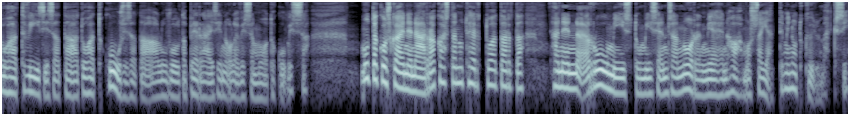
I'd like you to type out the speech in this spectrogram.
1500-1600-luvulta peräisin olevissa muotokuvissa. Mutta koska en enää rakastanut Tarta, hänen ruumiistumisensa nuoren miehen hahmossa jätti minut kylmäksi.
